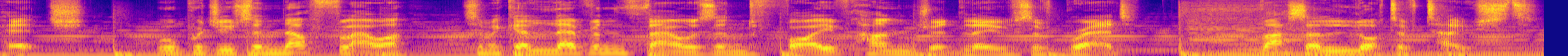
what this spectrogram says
pitch, will produce enough flour to make 11,500 loaves of bread. That's a lot of toast.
